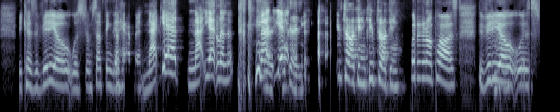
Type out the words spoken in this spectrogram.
because the video was from something that happened. Not yet, not yet, Linda, not right, yet. Okay. keep talking, keep talking. Put it on pause. The video mm-hmm. was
